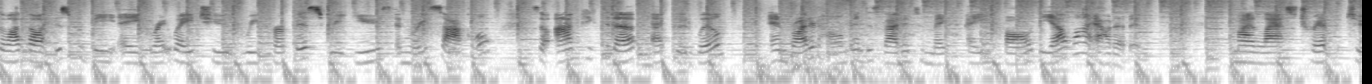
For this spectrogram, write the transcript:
so I thought this would be a great way to repurpose, reuse, and recycle. So I picked it up at Goodwill and brought it home and decided to make a fall DIY out of it. My last trip to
